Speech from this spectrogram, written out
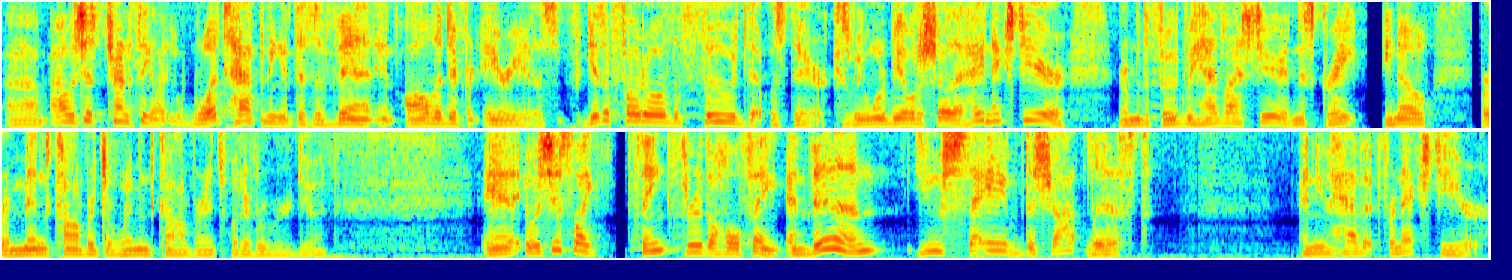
Um, I was just trying to think like what's happening at this event in all the different areas. Get a photo of the food that was there because we want to be able to show that. Hey, next year, remember the food we had last year? Isn't this great? You know, for a men's conference or women's conference, whatever we were doing. And it was just like think through the whole thing, and then you save the shot list, and you have it for next year.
